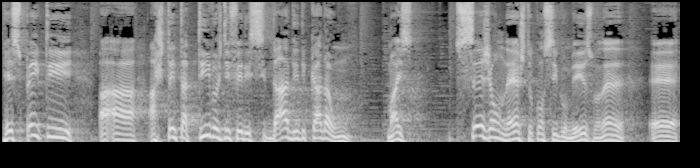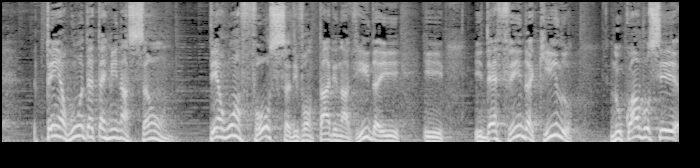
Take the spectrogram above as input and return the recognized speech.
respeite a, a, as tentativas de felicidade de cada um. Mas seja honesto consigo mesmo, né? É, tem alguma determinação, tem alguma força de vontade na vida e, e, e defenda aquilo no qual você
